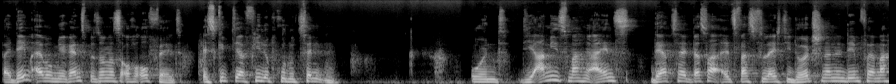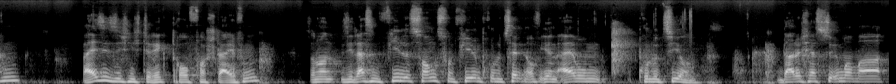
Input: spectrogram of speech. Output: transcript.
bei dem Album mir ganz besonders auch auffällt, es gibt ja viele Produzenten. Und die Amis machen eins derzeit besser, als was vielleicht die Deutschen dann in dem Fall machen, weil sie sich nicht direkt drauf versteifen, sondern sie lassen viele Songs von vielen Produzenten auf ihren Album produzieren. Und dadurch hast du immer mal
